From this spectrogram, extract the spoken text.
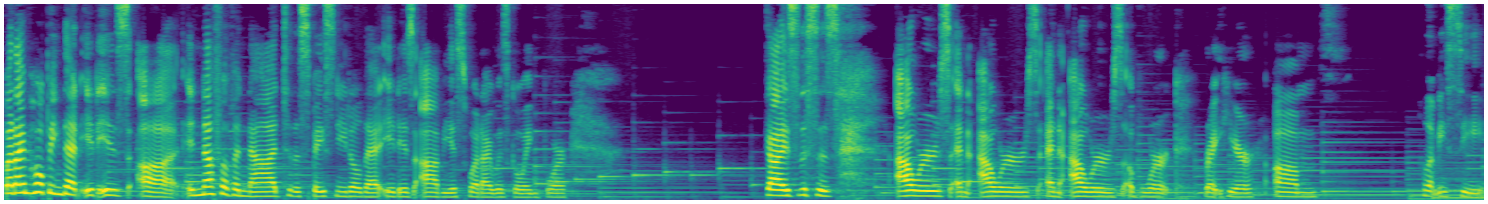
But I'm hoping that it is uh, enough of a nod to the Space Needle that it is obvious what I was going for. Guys, this is hours and hours and hours of work right here. Um, let me see.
